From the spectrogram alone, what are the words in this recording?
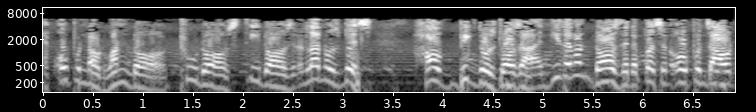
I've opened out one door, two doors, three doors, and Allah knows best how big those doors are. And these are not doors that a person opens out,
